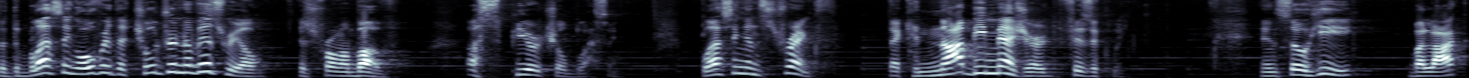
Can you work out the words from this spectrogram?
that the blessing over the children of Israel is from above, a spiritual blessing, blessing and strength that cannot be measured physically. And so he, Balak,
